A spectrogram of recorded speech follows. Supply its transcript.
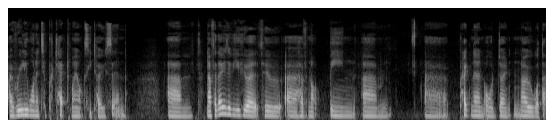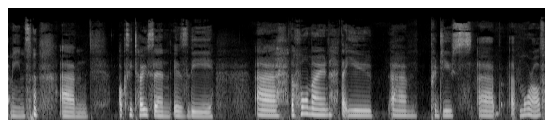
"I really wanted to protect my oxytocin." Um, now, for those of you who are who uh, have not been um, uh, pregnant or don't know what that means, um, oxytocin is the uh, the hormone that you um, produce uh, uh, more of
